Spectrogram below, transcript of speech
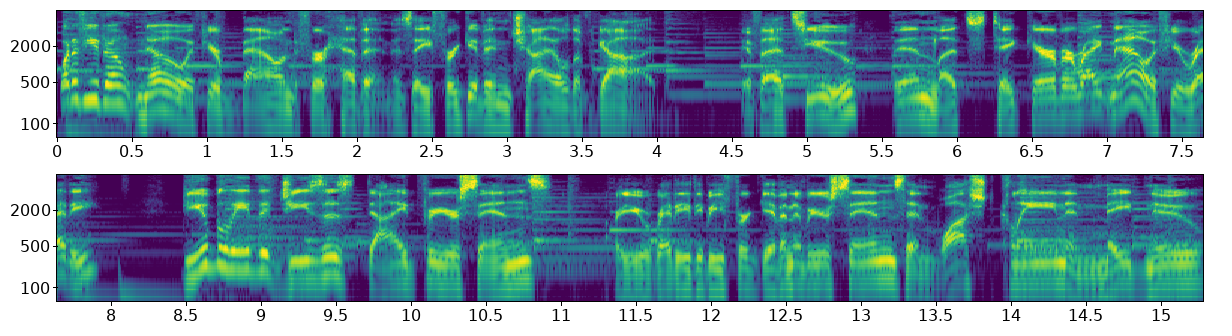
What if you don't know if you're bound for heaven as a forgiven child of God? If that's you, then let's take care of it right now if you're ready. Do you believe that Jesus died for your sins? Are you ready to be forgiven of your sins and washed clean and made new?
